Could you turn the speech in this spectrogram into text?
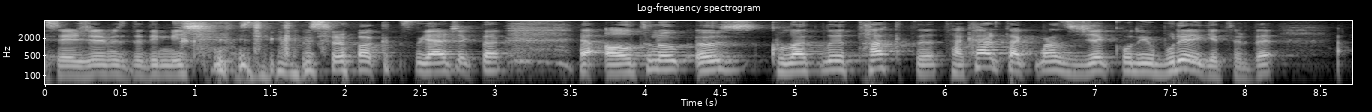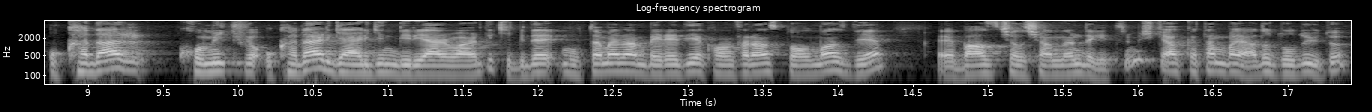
Seyircilerimiz de dinleyicilerimiz de kusura bakmasın. Gerçekten ya Altınok öz kulaklığı taktı. Takar takmaz Jack konuyu buraya getirdi. O kadar komik ve o kadar gergin bir yer vardı ki bir de muhtemelen belediye konferans da olmaz diye e, bazı çalışanlarını da getirmiş ki hakikaten bayağı da doluydu.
